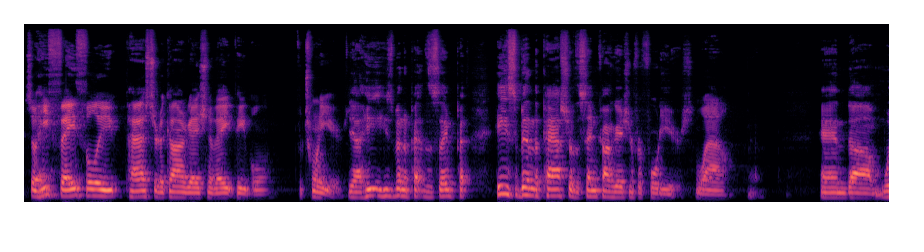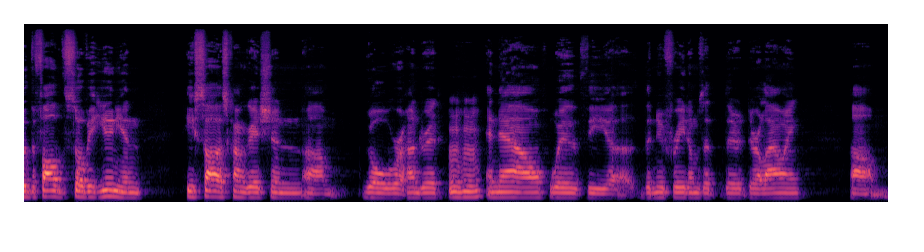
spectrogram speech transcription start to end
So he faithfully pastored a congregation of eight people for twenty years. Yeah, he he's been a, the same. He's been the pastor of the same congregation for 40 years. Wow. And um, with the fall of the Soviet Union, he saw his congregation um, go over 100. Mm-hmm. and now with the uh, the new freedoms that they're they're allowing, um,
